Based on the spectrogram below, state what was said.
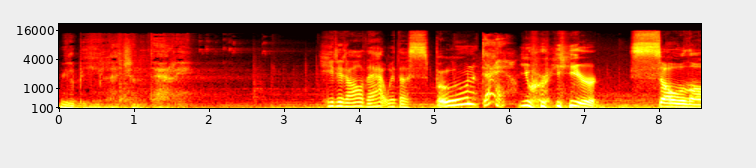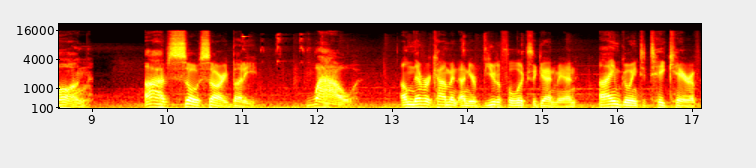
will be legendary. He did all that with a spoon? Damn. You were here so long. I'm so sorry, buddy. Wow. I'll never comment on your beautiful looks again, man. I'm going to take care of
